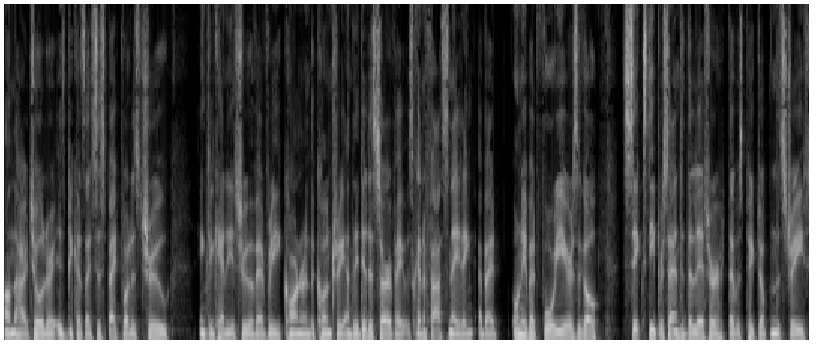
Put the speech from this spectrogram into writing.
on the hard shoulder is because I suspect what is true in Kilkenny is true of every corner in the country. And they did a survey. It was kind of fascinating. About only about four years ago, 60% of the litter that was picked up in the street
